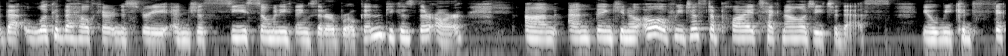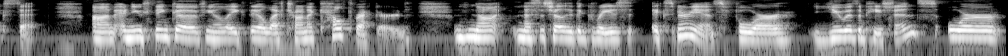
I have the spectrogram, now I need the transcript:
that look at the healthcare industry and just see so many things that are broken because there are. Um, and think, you know, oh, if we just apply technology to this, you know, we could fix it. Um, and you think of, you know, like the electronic health record, not necessarily the greatest experience for you as a patient or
